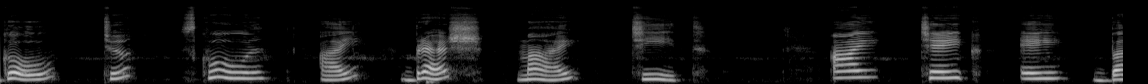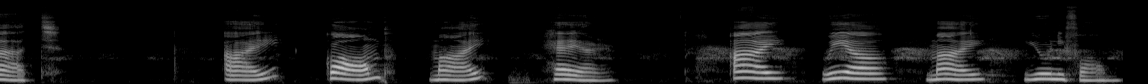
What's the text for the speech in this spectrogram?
go to school, I brush my teeth. I take a bath. I comb my hair. I wear my uniform.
